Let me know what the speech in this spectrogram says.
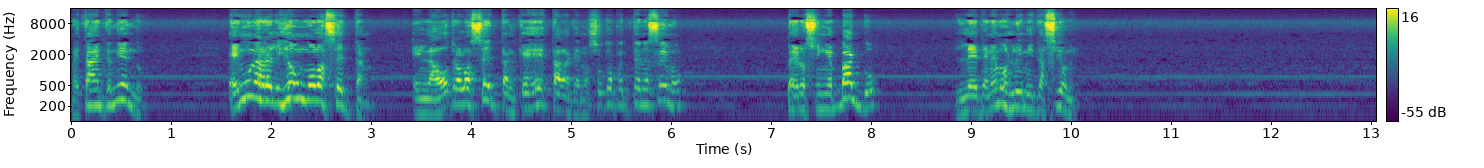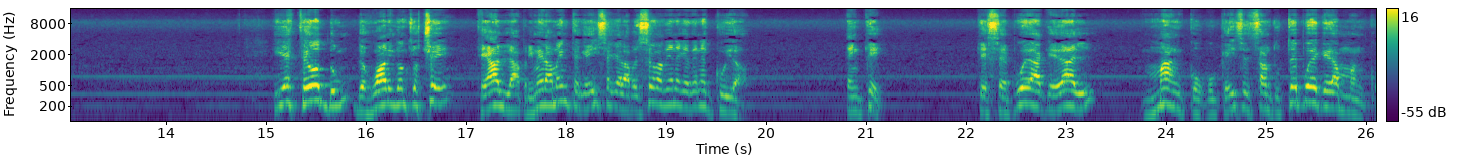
¿Me estás entendiendo? En una religión no lo aceptan, en la otra lo aceptan, que es esta a la que nosotros pertenecemos, pero sin embargo le tenemos limitaciones. Y este orden de Juan y Don Choché que habla primeramente que dice que la persona tiene que tener cuidado. ¿En qué? Que se pueda quedar manco, porque dice el santo, usted puede quedar manco.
